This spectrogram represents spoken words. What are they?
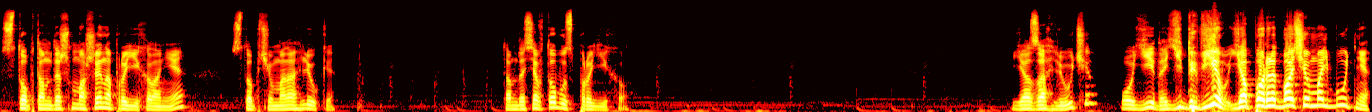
Стоп, там де ж машина проїхала, ні? Стоп, чи в мене глюки? Там десь автобус проїхав. Я заглючив? О, їде, їде вів! Я передбачив майбутнє.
